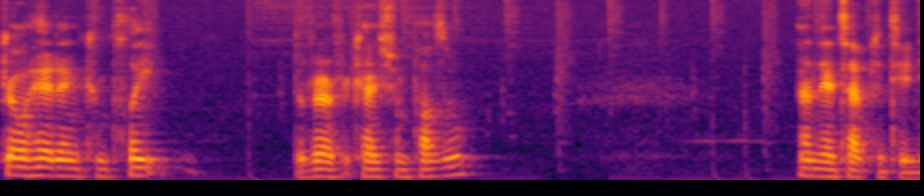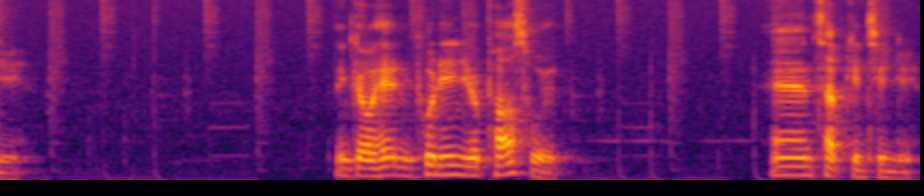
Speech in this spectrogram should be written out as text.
Go ahead and complete the verification puzzle and then tap continue. Then go ahead and put in your password and tap continue.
